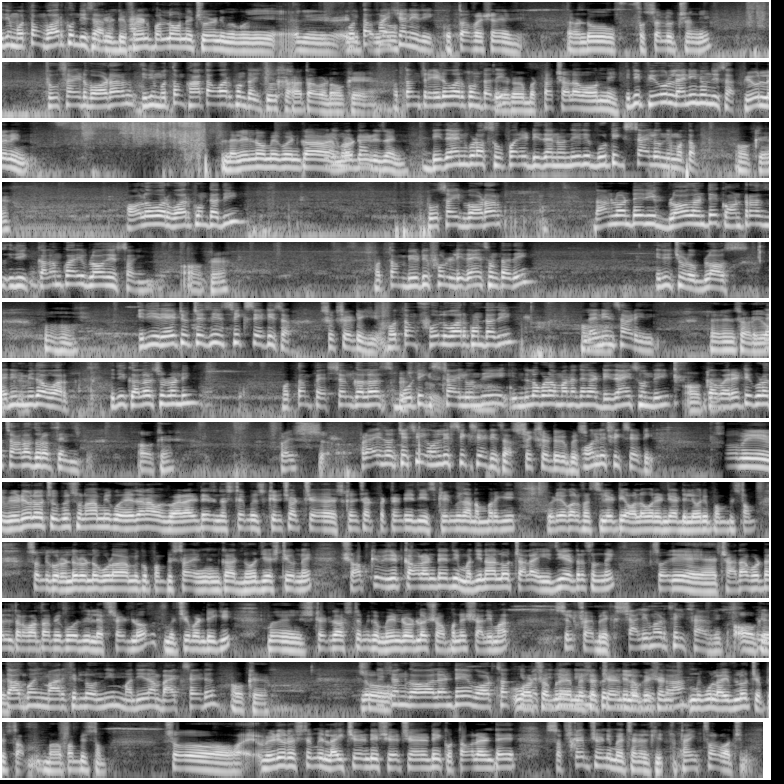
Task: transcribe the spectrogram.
ఇది మొత్తం వర్క్ ఉంది సార్. డిఫరెంట్ పళ్ళు ఉన్నాయి చూడండి మీకు కొత్త. ఫ్యాషన్ ఇది. కొత్త ఫ్యాషన్ ఇది. రెండు ఫుస్సలు వచ్చింది టూ సైడ్ బార్డర్. ఇది మొత్తం ఖాతా వర్క్ ఉంటుంది చూడు సార్. ఖాతా ఓకే. మొత్తం థ్రెడ్ వర్క్ ఉంటుంది. బట్ట చాలా బాగున్నాయి. ఇది ప్యూర్ లెనిన్ ఉంది సార్. Pure linen. లెనిన్లో మీకు ఇంకా ఎంబ్రాయిడరీ డిజైన్. డిజైన్ కూడా సూపర్ హిట్ డిజైన్ ఉంది. ఇది బూటిక్ స్టైల్ ఉంది మొత్తం. ఓకే. ఆల్ ఓవర్ వర్క్ ఉంటుంది. Two side border. దాంట్లో అంటే ఇది బ్లౌజ్ అంటే కాంట్రాస్ట్ ఇది కలంకారీ బ్లౌజ్ ఇస్తుంది ఓకే. మొత్తం బ్యూటిఫుల్ డిజైన్స్ ఉంటుంది. ఇది చూడు బ్లౌజ్ ఇది రేట్ వచ్చేసి సిక్స్ ఎయిటీ సార్ సిక్స్ ఎయిటీకి మొత్తం ఫుల్ వర్క్ ఉంటుంది. లెనిన్ సాడీ ఇది. లెనిన్ సాడీ లెనిన్ మీద వర్క్ ఇది కలర్ చూడండి. మొత్తం పెస్టల్ కలర్స్ బూటిక్ స్టైల్ ఉంది. ఇందులో కూడా మన దగ్గర డిజైన్స్ ఉంది. ఇంకా వెరైటీ కూడా చాలా దొరుకుతాయి మీకు ఓకే ప్రైస్ ప్రైస్ వచ్చేసి only six eighty sir six eighty rupees only six eighty so మీ వీడియోలో చూపిస్తున్నా మీకు ఏదైనా వెరైటీస్ నచ్చితే మీరు స్క్రీన్ షాట్ స్క్రీన్ షాట్ పెట్టండి. ఇది స్క్రీన్ మీద నంబర్కి video call facility all over India delivery పంపిస్తాం. సో మీకు రెండు రెండు కూడా మీకు పంపిస్తాం. ఇంకా నో జిఎస్టీ ఉన్నాయి. షాప్కి విజిట్ కావాలంటే ఇది మదీనాలో చాలా ఈజీ అడ్రస్ ఉన్నాయి. సో ఇది చాదా హోటల్ తర్వాత మీకు ఇది లెఫ్ట్ సైడ్లో మిర్చి బండికి స్ట్రైట్గా వస్తే మీకు మెయిన్ రోడ్లో షాప్ ఉన్నాయి. Shalimar silk fabrics Shalimar silk fabric Okay. Rikabganj మార్కెట్లో ఉంది. Madina back side okay so location కావాలంటే వాట్సాప్ వాట్సాప్లో మెసేజ్ చేయండి లొకేషన్ మీకు లైవ్లో చెప్పిస్తాం బ- పంపిస్తాం. సో వీడియో నచ్చితే మీరు లైక్ చేయండి షేర్ చేయండి కొత్త వాళ్ళంటే సబ్స్క్రైబ్ చేయండి మా ఛానల్కి థ్యాంక్స్ ఫర్ వాచింగ్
